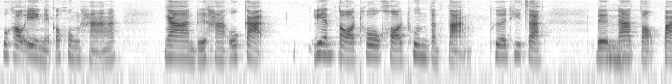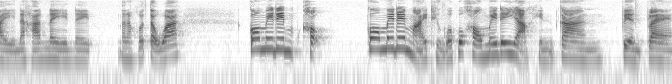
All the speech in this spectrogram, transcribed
พวกเขาเองเนี่ยก็คงหางานหรือหาโอกาสเรียนต่อโทขอทุนต่างๆ เพื่อที่จะเดินหน้าต่อไปนะคะ ในในอนาคตแต่ว่า ก็ไม่ได้เขาก็ไม่ได้หมายถึงว่าพวกเขาไม่ได้อยากเห็นการเปลี่ยนแปลง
